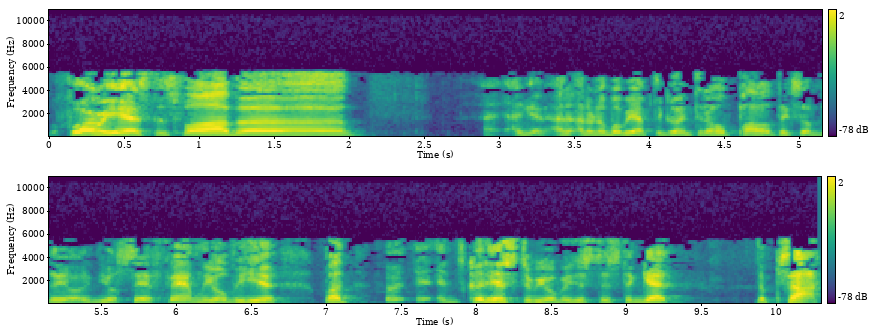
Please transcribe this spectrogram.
Before he asked his father, again, I don't know why we have to go into the whole politics of the Yosef family over here, but it's good history over here, just, just to get the psak.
